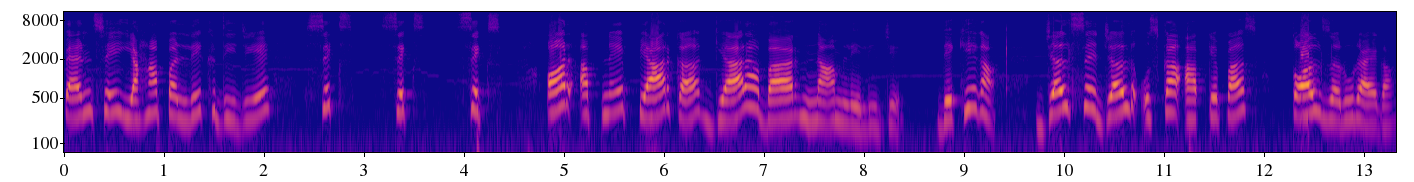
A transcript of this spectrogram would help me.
पेन से यहाँ पर लिख दीजिए सिक्स सिक्स सिक्स और अपने प्यार का ग्यारह बार नाम ले लीजिए। देखिएगा, जल्द से जल्द उसका आपके पास कॉल ज़रूर आएगा।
